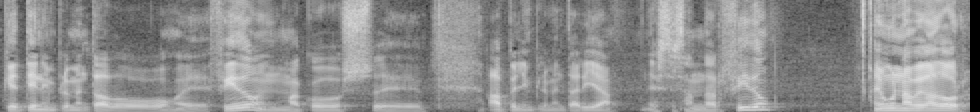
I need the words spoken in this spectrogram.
que tiene implementado FIDO, en MacOS Apple implementaría este estándar FIDO, en un navegador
